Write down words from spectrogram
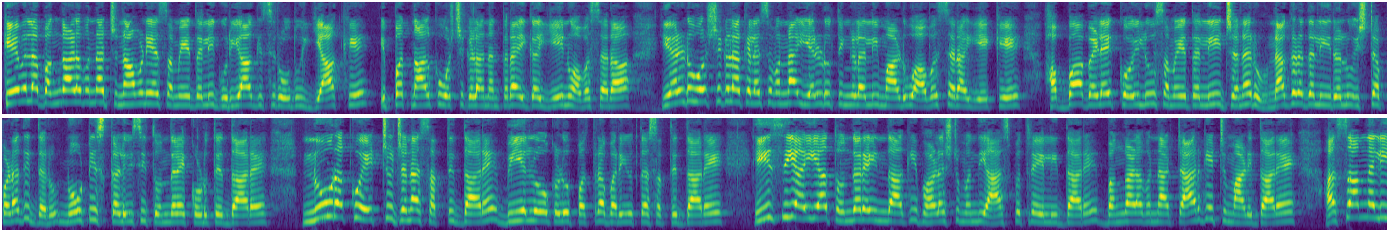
ಕೇವಲ ಬಂಗಾಳವನ್ನ ಚುನಾವಣೆಯ ಸಮಯದಲ್ಲಿ ಗುರಿಯಾಗಿಸಿರೋದು ಯಾಕೆ? ಇಪ್ಪತ್ನಾಲ್ಕು ವರ್ಷಗಳ ನಂತರ ಈಗ ಏನು ಅವಸರ? ಎರಡು ವರ್ಷಗಳ ಕೆಲಸವನ್ನ ಎರಡು ತಿಂಗಳಲ್ಲಿ ಮಾಡುವ ಅವಸರ ಏಕೆ? ಹಬ್ಬ, ಬೆಳೆ, ಕೊಯ್ಲು ಸಮಯದಲ್ಲಿ ಜನರು ನಗರದಲ್ಲಿ ಇರಲು ಇಷ್ಟಪಡದಿದ್ದರೂ ನೋಟಿಸ್ ಕಳುಹಿಸಿ ತೊಂದರೆ ಕೊಡುತ್ತಿದ್ದಾರೆ. ನೂರಕ್ಕೂ ಹೆಚ್ಚು ಜನ ಸತ್ತಿದ್ದಾರೆ ಬಿಎಲ್ಒಗಳು ಪತ್ರ ಬರೆಯುತ್ತಾ ಸತ್ತಿದ್ದಾರೆ. ಇಸಿಐಯ ತೊಂದರೆಯಿಂದಾಗಿ ಬಹಳಷ್ಟು ಮಂದಿ ಆಸ್ಪತ್ರೆಯಲ್ಲಿದ್ದಾರೆ. ಬಂಗಾಳವನ್ನ ಟಾರ್ಗೆಟ್ ಮಾಡಿದ್ದಾರೆ. ಅಸ್ಸಾಂನಲ್ಲಿ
